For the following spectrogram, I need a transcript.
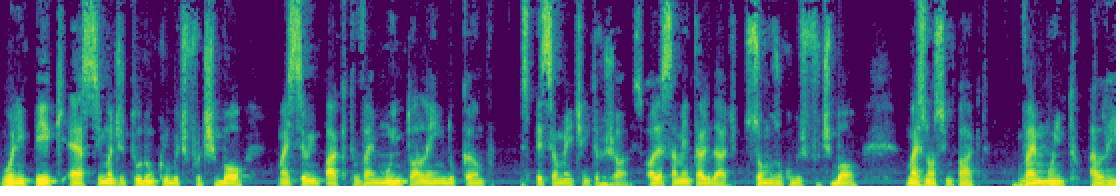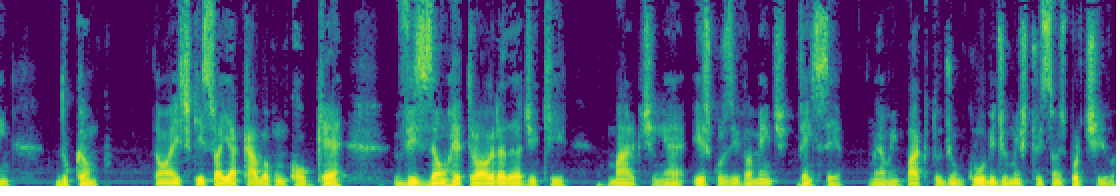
O Olympique é, acima de tudo, um clube de futebol, mas seu impacto vai muito além do campo, especialmente entre os jovens. Olha essa mentalidade. Somos um clube de futebol, mas nosso impacto vai muito além do campo. Então, acho que isso aí acaba com qualquer visão retrógrada de que marketing é exclusivamente vencer. Né? O impacto de um clube, de uma instituição esportiva,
